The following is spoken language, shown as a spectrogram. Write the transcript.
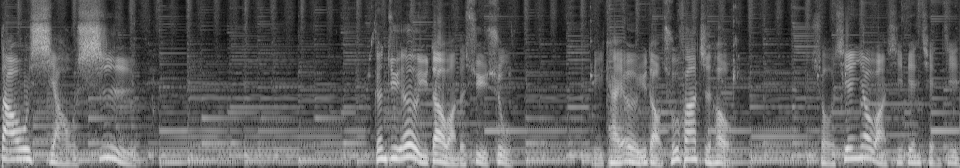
刀小事。根据鳄鱼大王的叙述，离开鳄鱼岛出发之后，首先要往西边前进。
